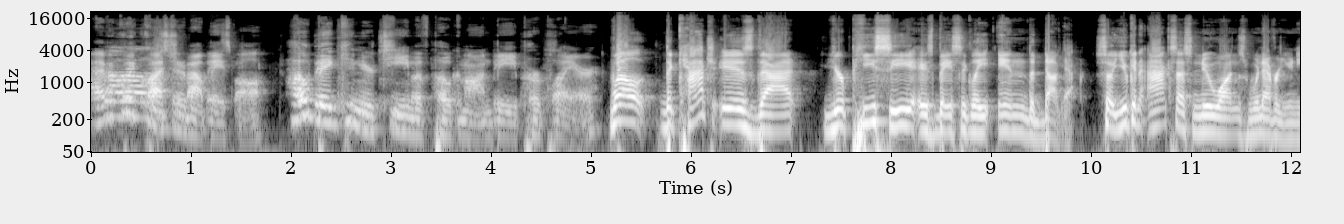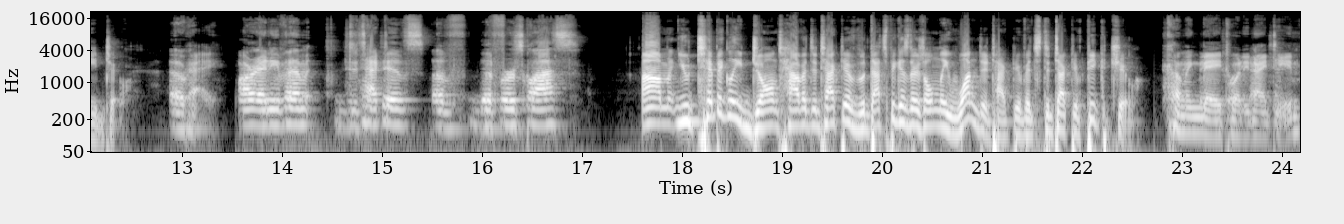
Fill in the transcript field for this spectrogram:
I have a quick oh. question about baseball. How big can your team of Pokemon be per player? Well, the catch is that your PC is basically in the dugout. So you can access new ones whenever you need to. Okay. Are any of them detectives of the first class? Um, you typically don't have a detective, but that's because there's only one detective. It's Detective Pikachu. Coming May 2019.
